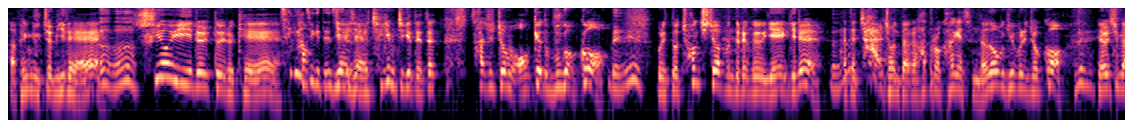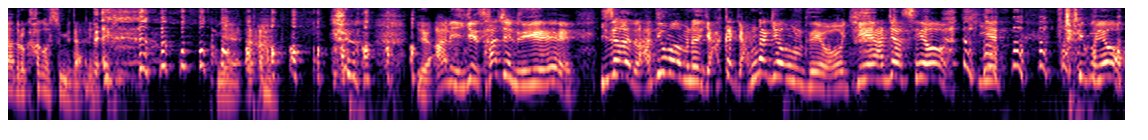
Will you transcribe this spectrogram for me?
106.1에 어, 어. 수요일을 또 이렇게 책임지게 됐어요. 예, 예, 책임지게 됐때 사실 좀 어깨도 무겁고 네. 우리 또 청취자분들의 그 얘기를 네. 하여튼 잘 전달을 하도록 하겠습니다. 너무 기분이 좋고 네. 열심히 하도록 하겠습니다. 네. 예. 예, 아니 이게 사실 이게 이상한 라디오 하면은 약간 양락이형으로 돼요. 예, 안녕하세요. 예, 그리고요.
